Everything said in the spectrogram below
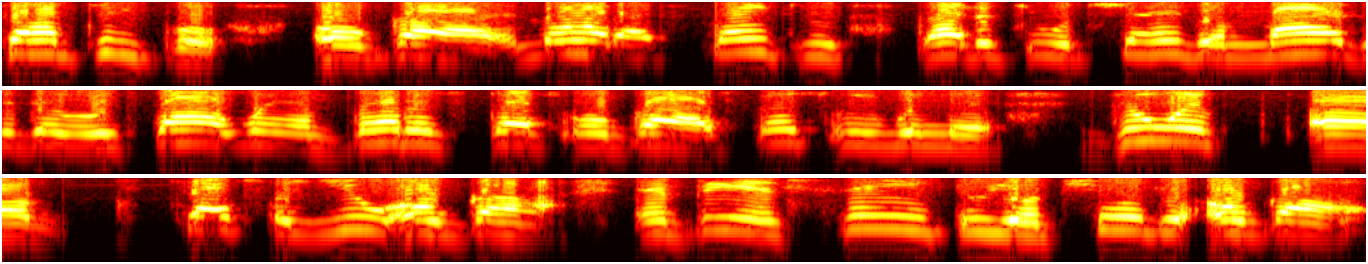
some people, oh God. Lord, I thank you, God, that you would change their mind, that they would start wearing better stuff, oh God, especially when they're doing uh, stuff for you, oh God, and being seen through your children, oh God.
